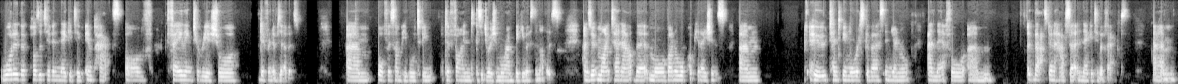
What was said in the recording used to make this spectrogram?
what are the positive and negative impacts of failing to reassure different observers? Um, or for some people to be to find the situation more ambiguous than others. And so it might turn out that more vulnerable populations um, who tend to be more risk averse in general, and therefore um, that's going to have certain negative effects. Um,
